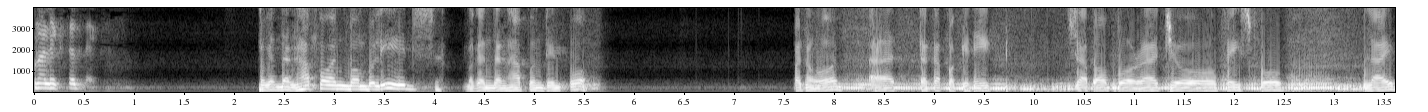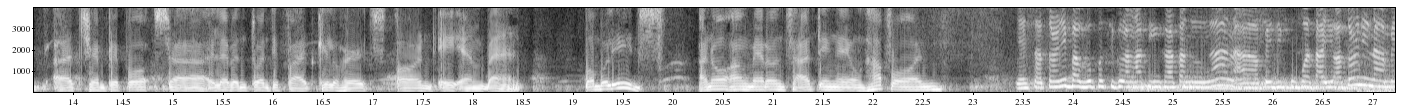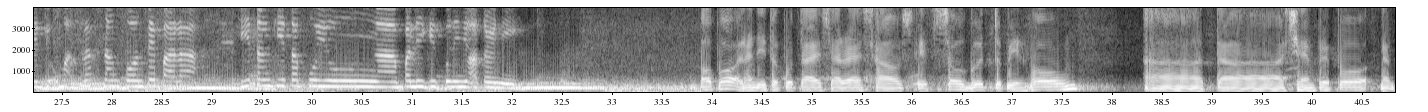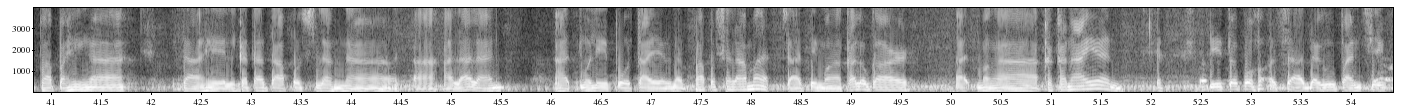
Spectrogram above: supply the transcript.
Alex and Lex. Magandang hapon, Bombo Leads. Magandang hapon din po. Panood at tagapakinig sa Bombo Radio Facebook Live at syempre po sa 1125 kHz on AM band. Bombo Leads, ano ang meron sa ating ngayong hapon? Yes, attorney, bago po siguro ang ating katanungan, ah, pwede po ba tayo, attorney, na medyo umatras ng konti para kitang-kita po yung ah, paligid po ninyo, attorney. Opo, nandito po tayo sa rest house. It's so good to be home. At uh, syempre po, nagpapahinga dahil katatapos lang na uh, halalan. At muli po tayong nagpapasalamat sa ating mga kalugar at mga kakanayan dito po sa Dagupan Ci-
